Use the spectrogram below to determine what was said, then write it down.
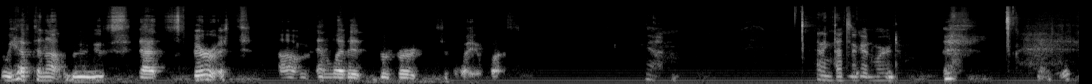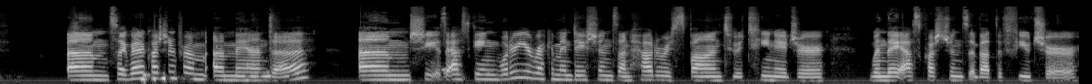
We have to not lose that spirit um, and let it revert to the way it was. Yeah. I think that's a good word. um, so I've got a question from Amanda. Um, she is asking, what are your recommendations on how to respond to a teenager when they ask questions about the future,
